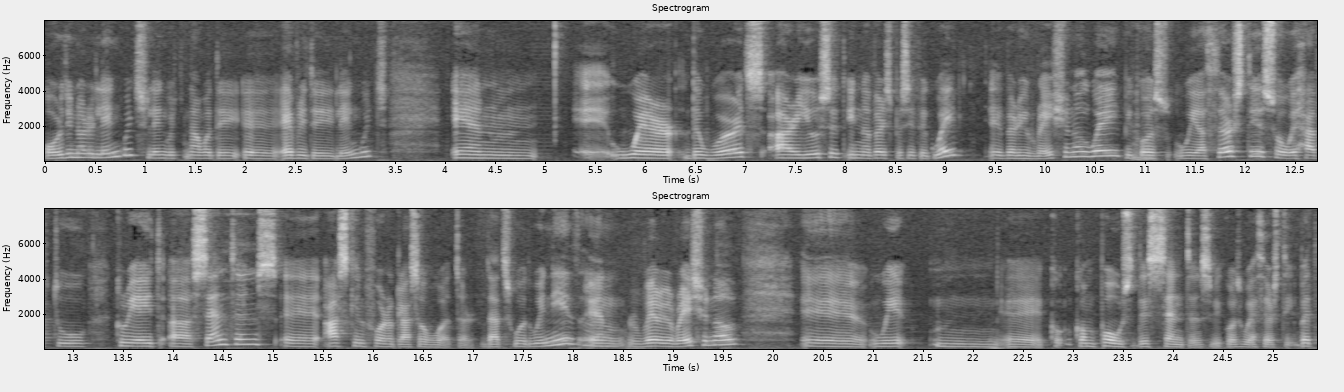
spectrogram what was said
ordinary language, language nowadays, uh, everyday language, and where the words are used in a very specific way, a very rational way, because we are thirsty, so we have to create a sentence uh, asking for a glass of water. That's what we need, and very rational. Uh, we mm, uh, co- compose this sentence because we are thirsty. But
